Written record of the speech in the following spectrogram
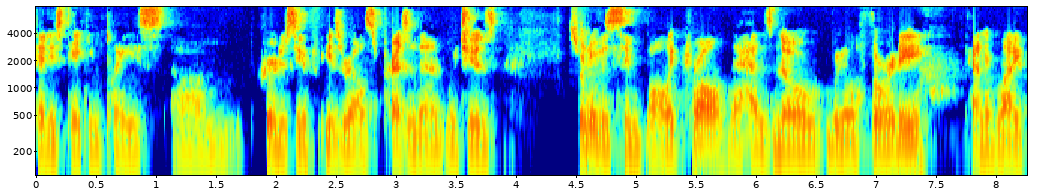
that is taking place, um, courtesy of Israel's president, which is sort of a symbolic role that has no real authority, kind of like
